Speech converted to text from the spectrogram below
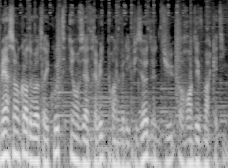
Merci encore de votre écoute et on se dit à très vite pour un nouvel épisode du Rendez-vous Marketing.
